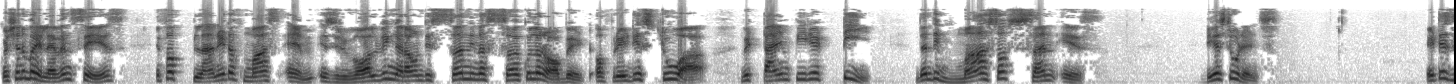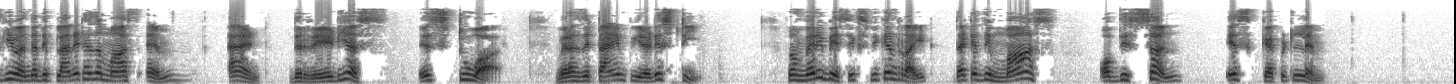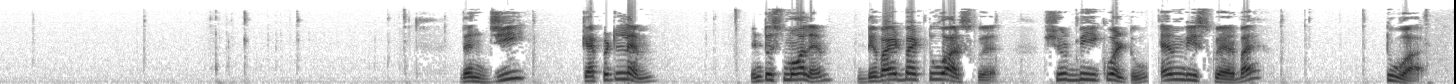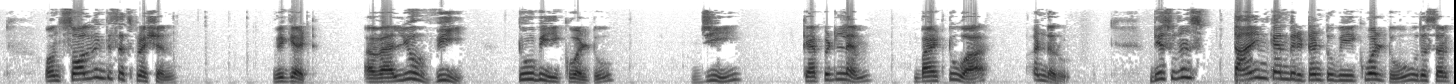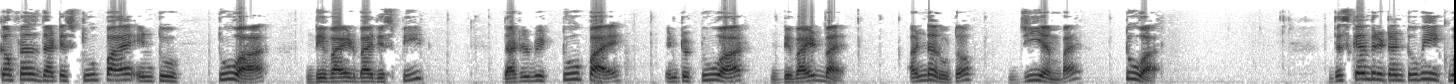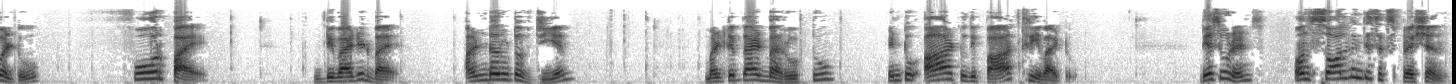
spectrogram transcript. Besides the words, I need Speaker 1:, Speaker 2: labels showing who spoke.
Speaker 1: Question number 11 says, if a planet of mass m is revolving around the sun in a circular orbit of radius 2r with time period t, then the mass of sun is. Dear students, it is given that the planet has a mass m and the radius is 2r whereas the time period is t. From very basics we can write that if the mass of the sun is capital M then G capital M into small m divided by 2r square should be equal to mv square by 2r. On solving this expression, we get a value of v to be equal to g capital M by 2r under root. Dear students, time can be written to be equal to the circumference that is 2 pi into 2r divided by the speed that will be 2 pi into 2r divided by under root of gm by 2r. This can be written to be equal to 4 pi divided by under root of gm multiplied by root 2 into r to the power 3 by 2. Dear students, on solving this expression,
